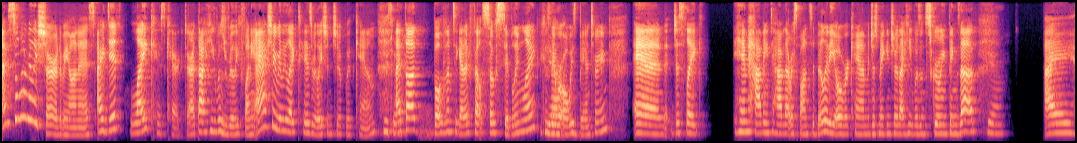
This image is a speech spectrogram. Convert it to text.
I'm still not really sure, to be honest. I did like his character. I thought he was really funny. I actually really liked his relationship with Cam. I thought both of them together felt so sibling like because they were always bantering. And just like him having to have that responsibility over Cam and just making sure that he wasn't screwing things up. yeah. I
